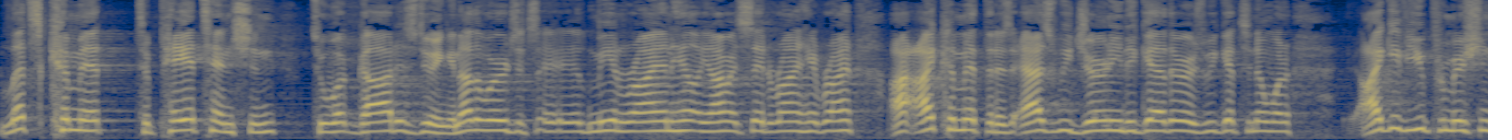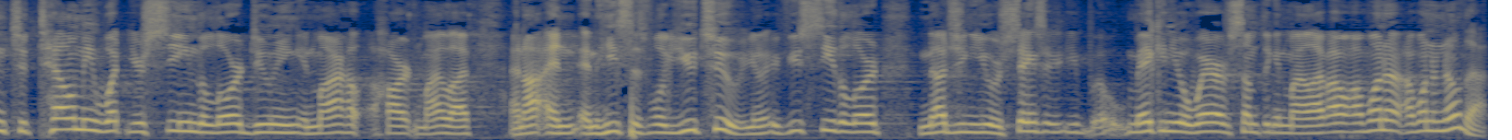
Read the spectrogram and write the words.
let's commit to pay attention to what God is doing. In other words, it's uh, me and Ryan Hill. You know, I might say to Ryan, "Hey, Ryan, I, I commit that as, as we journey together, as we get to know one, I give you permission to tell me what you're seeing the Lord doing in my heart and my life." And I and, and he says, "Well, you too. You know, if you see the Lord nudging you or saying, making you aware of something in my life, I, I want to I want to know that."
